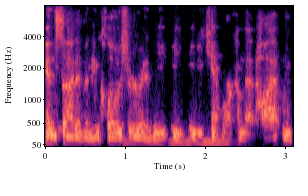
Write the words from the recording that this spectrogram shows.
inside of an enclosure and you, you, you, can't work on that hot. And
